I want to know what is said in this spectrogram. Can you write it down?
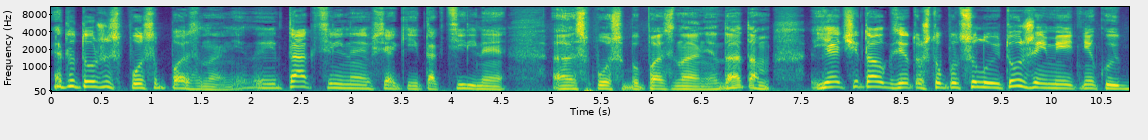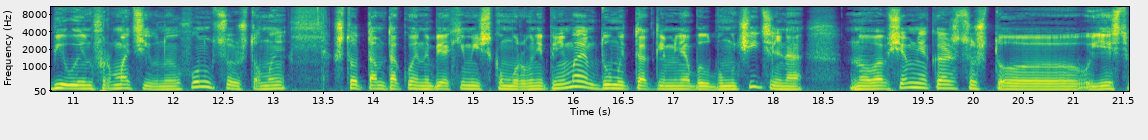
это тоже способ познания. И тактильные, всякие тактильные э, способы познания. Да, там, я читал где-то, что поцелуй тоже имеет некую биоинформативную функцию, что мы что-то там такое на биохимическом уровне понимаем. Думать так для меня было бы мучительно, но вообще мне кажется, что есть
